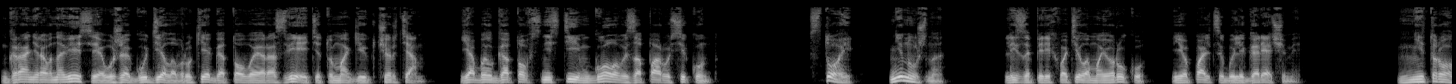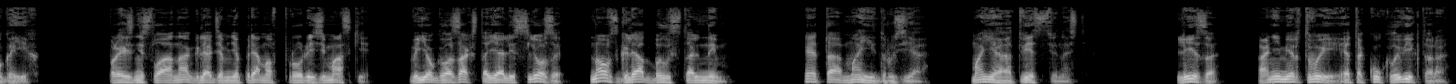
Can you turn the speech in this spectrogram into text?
Грань равновесия уже гудела в руке, готовая развеять эту магию к чертям. Я был готов снести им головы за пару секунд. «Стой! Не нужно!» Лиза перехватила мою руку, ее пальцы были горячими. «Не трогай их!» Произнесла она, глядя мне прямо в прорези маски. В ее глазах стояли слезы, но взгляд был стальным. «Это мои друзья. Моя ответственность». «Лиза, они мертвы, это куклы Виктора.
